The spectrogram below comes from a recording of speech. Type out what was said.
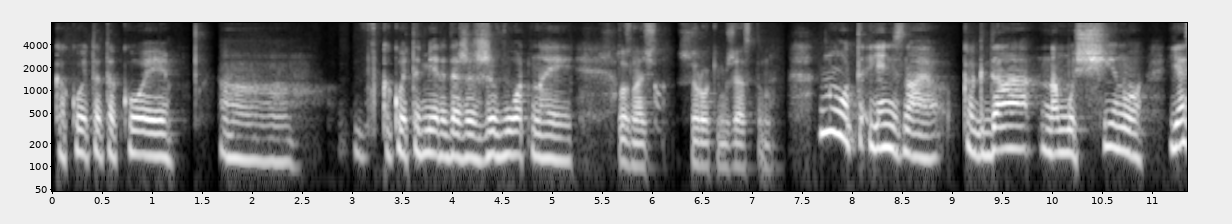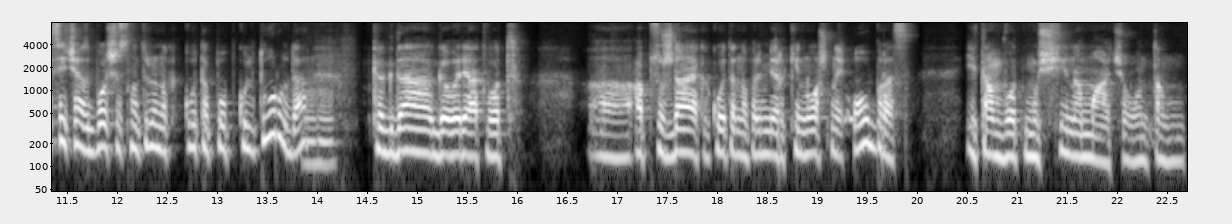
какой-то такой, э, в какой-то мере даже животной. Что значит широким жестом? Ну вот, я не знаю, когда на мужчину... Я сейчас больше смотрю на какую-то поп-культуру, да, угу. когда говорят вот а, обсуждая какой-то, например, киношный образ, и там вот мужчина мачо, он там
